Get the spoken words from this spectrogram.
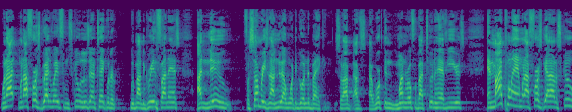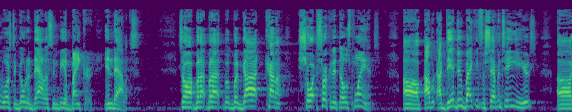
when I, when I first graduated from school, Louisiana Tech, with, a, with my degree in finance, I knew, for some reason, I knew I wanted to go into banking. So I, I, I worked in Monroe for about two and a half years. And my plan when I first got out of school was to go to Dallas and be a banker in Dallas. So, but, I, but, I, but God kind of short circuited those plans. Uh, I, I, did do banking for 17 years. Uh,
